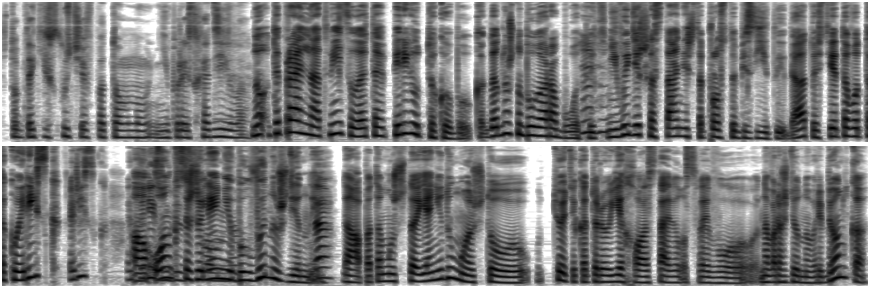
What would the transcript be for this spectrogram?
чтобы таких случаев потом ну, не происходило. Но ты правильно отметила, это период такой был, когда нужно было работать, угу. не выйдешь, останешься просто без еды, да, то есть это вот такой риск. Риск. Это а риск он, к сожалению, был вынужденный, да. да, потому что я не думаю, что тетя, которая уехала, оставила своего новорожденного ребенка,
